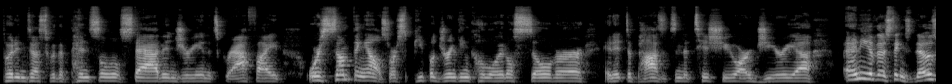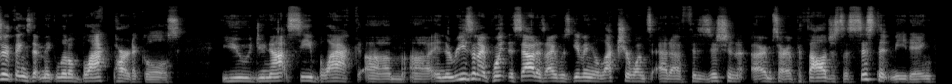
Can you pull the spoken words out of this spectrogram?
put into us with a pencil stab injury and it's graphite, or something else, or people drinking colloidal silver and it deposits in the tissue, argyria, any of those things. Those are things that make little black particles you do not see black. Um, uh, and the reason I point this out is I was giving a lecture once at a physician, I'm sorry, a pathologist assistant meeting,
